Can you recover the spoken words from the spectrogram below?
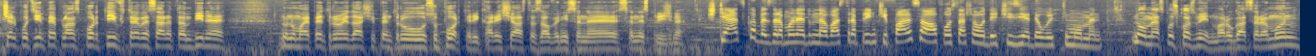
Cel puțin pe plan sportiv trebuie să arătăm bine, nu numai pentru noi, dar și pentru suporterii care și astăzi au venit să ne, să ne sprijine. Știați că veți rămâne dumneavoastră principal sau a fost așa o decizie de ultim moment? Nu, mi-a spus Cosmin, m-a rugat să rămân,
